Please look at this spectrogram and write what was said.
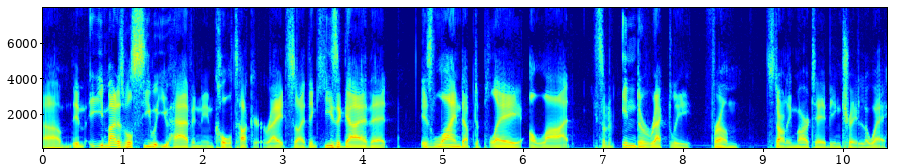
um, it, you might as well see what you have in, in Cole Tucker, right? So I think he's a guy that is lined up to play a lot, sort of indirectly from Starling Marte being traded away.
